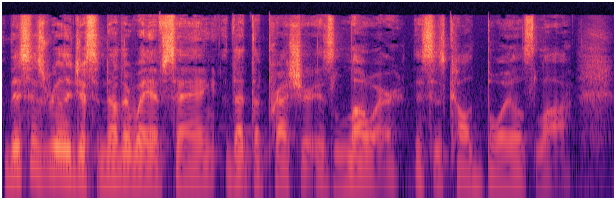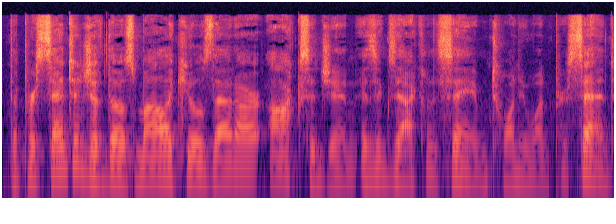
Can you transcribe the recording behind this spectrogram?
This is really just another way of saying that the pressure is lower. This is called Boyle's law. The percentage of those molecules that are oxygen is exactly the same, 21%.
